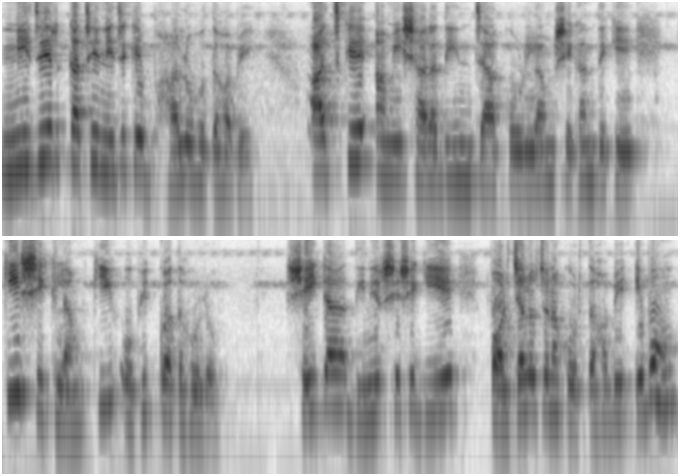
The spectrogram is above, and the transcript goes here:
নিজের কাছে নিজেকে ভালো হতে হবে। আজকে আমি সারা দিন যা করলাম সেখান থেকে কি শিখলাম, কি অভিজ্ঞতা হলো, সেইটা দিনের শেষে গিয়ে পর্যালোচনা করতে হবে এবং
